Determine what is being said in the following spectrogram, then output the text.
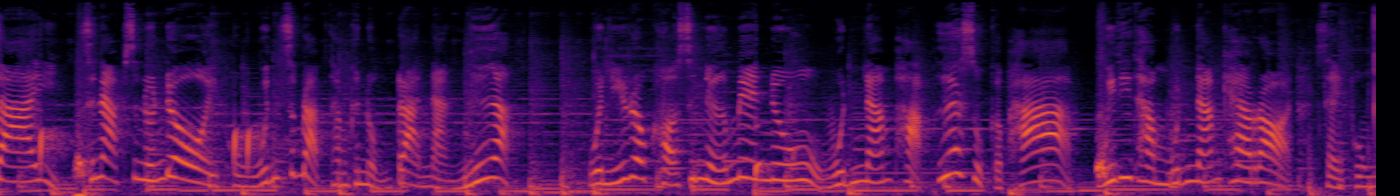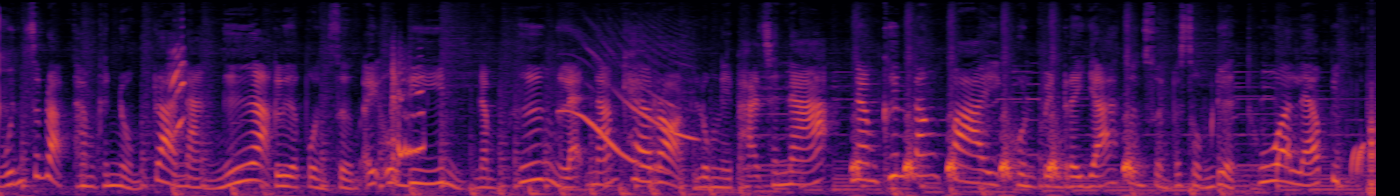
ใจ สนับสนุนโดยผงวุ้นสำหรับทำขนมตรานางเงือก วันนี้เราขอเสนอเมนูวุ้นน้ำผักเพื่อสุขภาพ วิธีทำวุ้นน้ำแครอทใส่ผงวุ้นสำหรับทำขนมตราหนังเงือกเกลือป่นเสริมไอโอดีน น้ำผึ้งและน้ำแครอทลงในภาชนะนำขึ้นตั้งไฟ คนเป็นระยะจนส่วนผสมเดือดทั่วแล้วปิดไฟ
